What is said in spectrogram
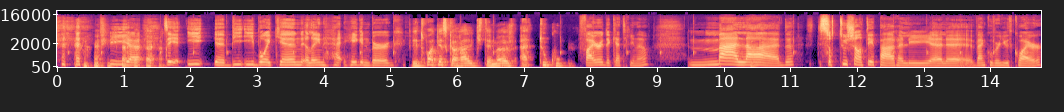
puis, euh, tu sais, B.E. Boykin, Elaine Hagenberg. Les trois pièces chorales qui t'émeuvent à tout coup. Fire de Katrina malade, surtout chanté par les le Vancouver Youth Choir.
